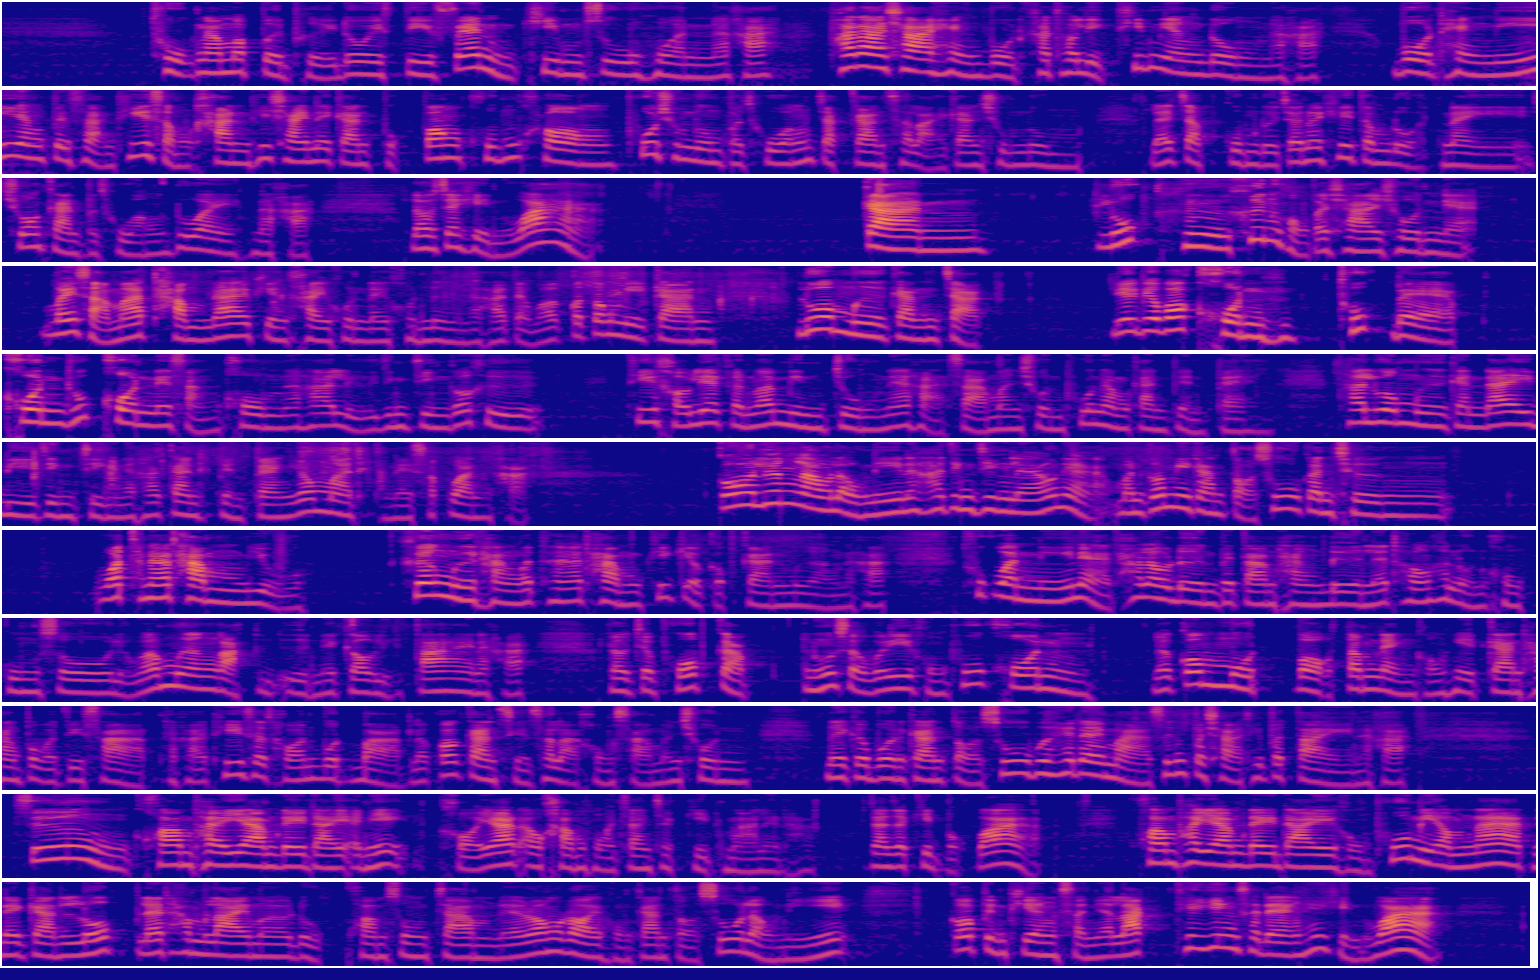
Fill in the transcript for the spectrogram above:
ถูกนำมาเปิดเผยโดยสตีเฟนคิมซูฮวนนะคะ พระราชาแห่งโบสถ์คาทอลิกที่เมียงดงนะคะ โบสถ์แห่งนี้ยังเป็นสถานที่สำคัญที่ใช้ในการปกป้องคุ้มครอง ผู้ชุมนุมประท้วงจากการสลายการชุมนุม และจับกลุ่มโดยเจ้าหน้าที่ตำรวจในช่วงการประท้วงด้วยนะคะ เราจะเห็นว่าการลุกฮือขึ้นของประชาชนเนี่ยไม่สามารถทำได้เพียงใครคนใดคนหนึ่งนะคะ แต่ว่าก็ต้องมีการร่วมมือกันจาก เรียกได้ว่าคนทุกแบบคนทุกคนในสังคมนะคะ หรือจริงๆก็คือที่เขาเรียกกันว่ามินจุงเนี่ยค่ะสามัญชนผู้นำการเปลี่ยนแปลง ถ้าร่วมมือกันได้ดีจริง ๆนะคะ การเปลี่ยนแปลงย่อมมาถึงในสักวันค่ะ ก็เรื่องราวเหล่านี้นะคะ จริง ๆ แล้วเนี่ยมันก็มีการต่อสู้กันเชิงวัฒนธรรมอยู่ เครื่องมือทางวัฒนธรรมที่เกี่ยวกับการเมืองนะคะ ทุกวันนี้เนี่ยถ้าเราเดินไปตามทางเดินและท้องถนนของกรุงโซ หรือว่าเมืองหลักอื่น ๆ ในเกาหลีใต้นะคะ เราจะพบกับอนุสาวรีย์ของผู้คน แล้วก็หมุดบอกตำแหน่งของเหตุการณ์ทางประวัติศาสตร์นะคะที่สะท้อนบทบาท แล้วก็การเสียสละของสามัญชน ในกระบวนการต่อสู้เพื่อให้ได้มาซึ่งประชาธิปไตยนะคะ ซึ่งความพยายามใด ๆ อันนี้ขออนุญาตเอาคำของอาจารย์จักริดมาเลยนะคะอาจารย์จักริดบอกว่า ความพยายามใด ๆ ของผู้มีอำนาจในการลบและทำลายมรดกความทรงจำและร่องรอยของการต่อสู้เหล่านี้ ก็เป็นเพียงสัญลักษณ์ที่ยิ่งแสดงให้เห็นว่า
